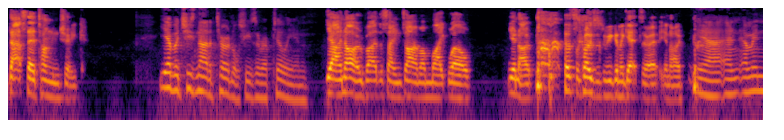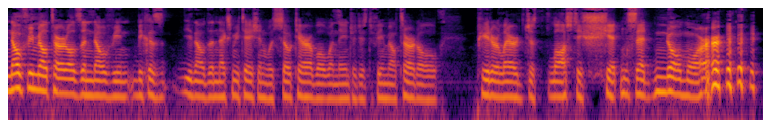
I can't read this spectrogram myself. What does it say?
that's their tongue-in-cheek. Yeah, but she's not a turtle. She's a reptilian. Yeah, I know, but at the same time, I'm like, well, you know, that's the closest we're gonna get to it, you know. yeah, and I mean, no female turtles and no ve- because you know the next mutation was so terrible when they introduced a female turtle. Peter Laird just lost his shit and said no more.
